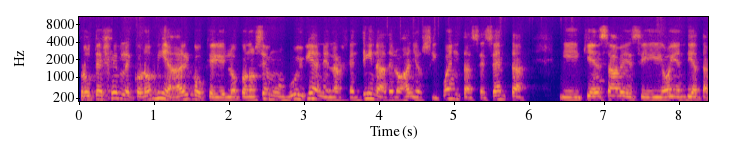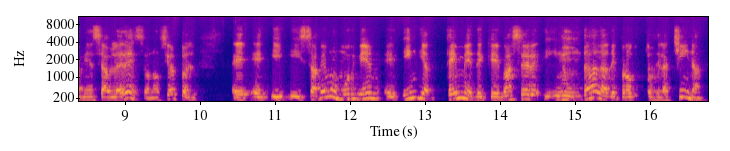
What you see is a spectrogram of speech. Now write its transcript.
Proteger la economía, algo que lo conocemos muy bien en la Argentina de los años 50, 60, y quién sabe si hoy en día también se hable de eso, ¿no es cierto? Eh, eh, y, sabemos muy bien, eh, India teme de que va a ser inundada de productos de la China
